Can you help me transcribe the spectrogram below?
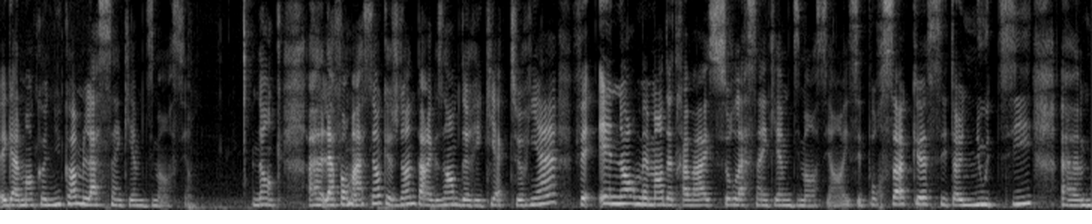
également connu comme la cinquième dimension. Donc, euh, la formation que je donne, par exemple, de Reiki Acturien fait énormément de travail sur la cinquième dimension. Et c'est pour ça que c'est un outil euh,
